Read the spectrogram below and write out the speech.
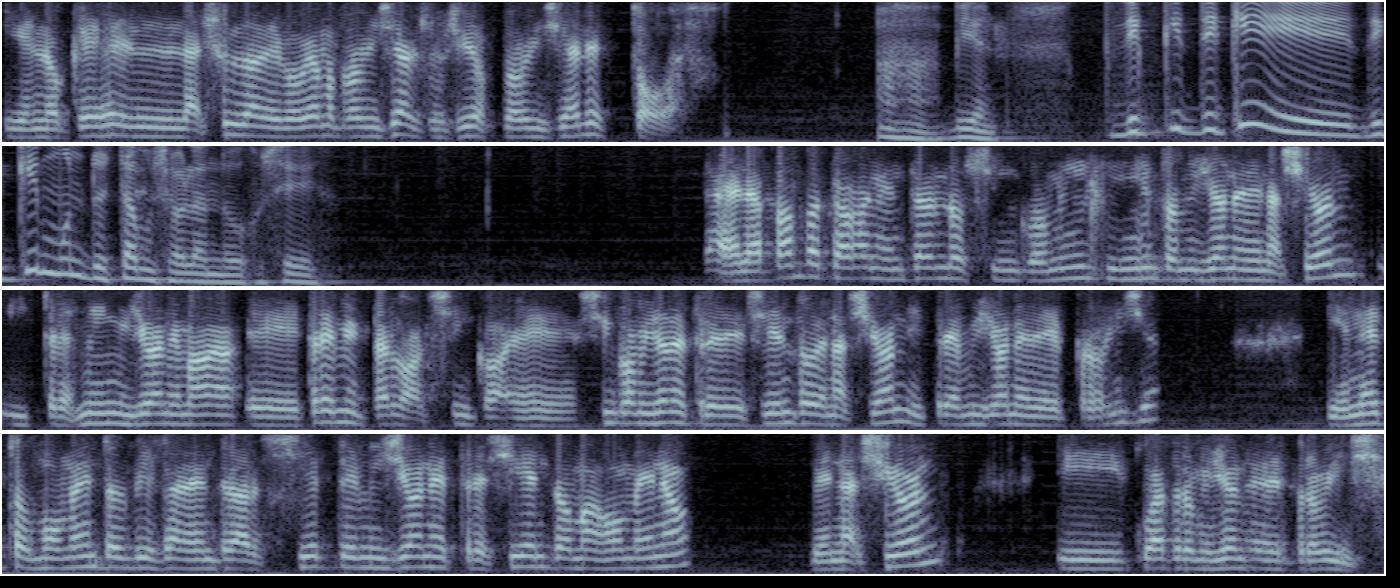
y en lo que es el- la ayuda del gobierno provincial, subsidios provinciales, todas. Ajá, bien. ¿De qué, de qué, de qué monto estamos hablando, José? A La Pampa estaban entrando 5.500 millones de nación y 3.000 millones más, eh, 3.000, perdón, 5, eh, 5 millones 300 de nación y 3 millones de provincia. Y en estos momentos empiezan a entrar 7 millones 300 más o menos de nación y 4 millones de provincia.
